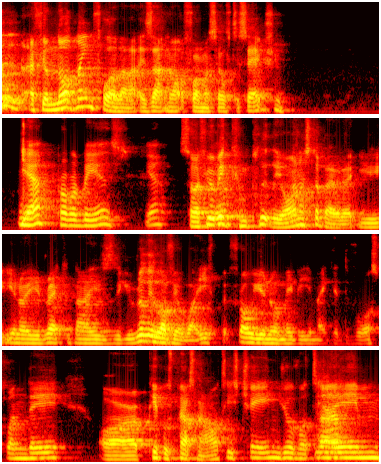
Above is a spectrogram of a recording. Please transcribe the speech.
don't, if you're not mindful of that, is that not a form of self-deception? Yeah, probably is. Yeah. So if you're being completely honest about it, you you know you recognise that you really love your wife, but for all you know, maybe you might get divorced one day, or people's personalities change over Yeah.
